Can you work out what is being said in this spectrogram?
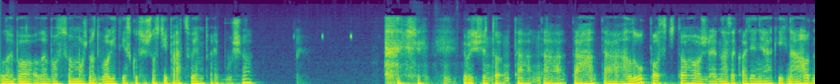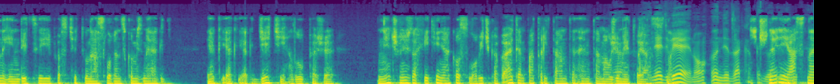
lebo, lebo som možno dvojitý, v skutočnosti pracujem pre Busha. že to, tá, tá, tá, tá hlúposť toho, že na základe nejakých náhodných indicií proste tu na Slovensku my sme jak, jak, jak, jak deti hlúpe, že niečo, než sa chytí nejakého slovička, aj ten patrí tam, ten hen tam a už ja, je to jasné. Hneď vie, no. Hneď Nič je jasné.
